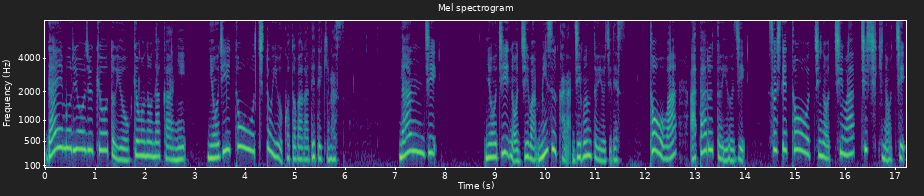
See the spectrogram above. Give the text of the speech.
大無量寿経というお経の中に、如字統治という言葉が出てきます。何字、如字の字は自ら、自分という字です。統は当たるという字。そして統治の知は知識の知。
